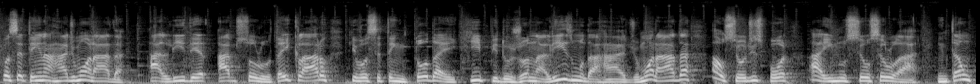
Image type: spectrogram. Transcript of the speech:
você tem na Rádio Morada, a líder absoluta. E claro que você tem toda a equipe do jornalismo da Rádio Morada ao seu dispor aí no seu celular. Então,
